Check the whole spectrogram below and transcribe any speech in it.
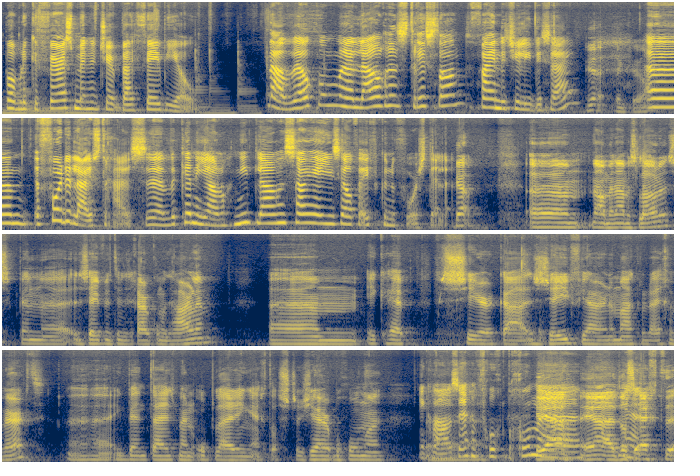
Public Affairs Manager bij VBO. Nou, welkom uh, Laurens, Tristan. Fijn dat jullie er zijn. Ja, dankjewel. Uh, voor de luisteraars, uh, we kennen jou nog niet, Laurens. Zou jij jezelf even kunnen voorstellen? Ja, um, nou, mijn naam is Laurens. Ik ben 27 jaar, kom uit Haarlem. Um, ik heb circa zeven jaar in de makelaarij gewerkt. Uh, ik ben tijdens mijn opleiding echt als stagiair begonnen. Ik wou uh, zeggen, vroeg begonnen. Ja, ja het was ja. echt uh,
